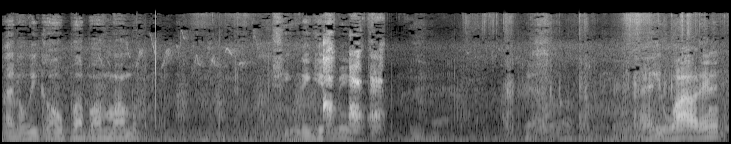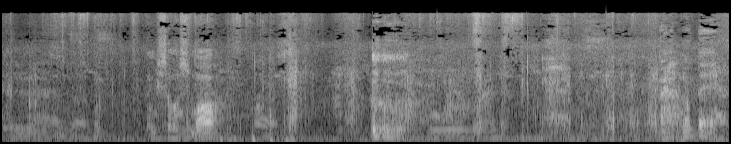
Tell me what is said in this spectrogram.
Eleven week old pup off mama. See what he give me. Yeah, he wild, ain't it? He's so small. Not bad.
